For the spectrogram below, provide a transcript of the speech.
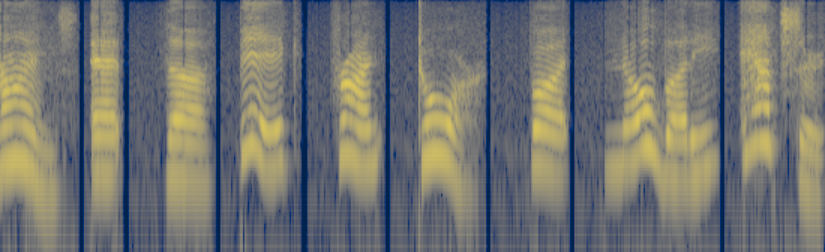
Times at the big front door, but nobody answered.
